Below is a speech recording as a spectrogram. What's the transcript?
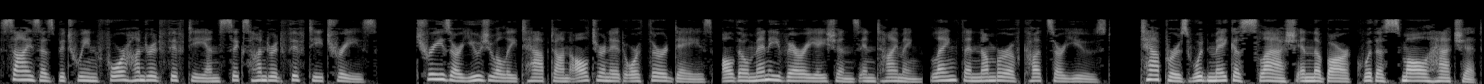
size is between 450 and 650 trees. Trees are usually tapped on alternate or third days, although many variations in timing, length and number of cuts are used. Tappers would make a slash in the bark with a small hatchet.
